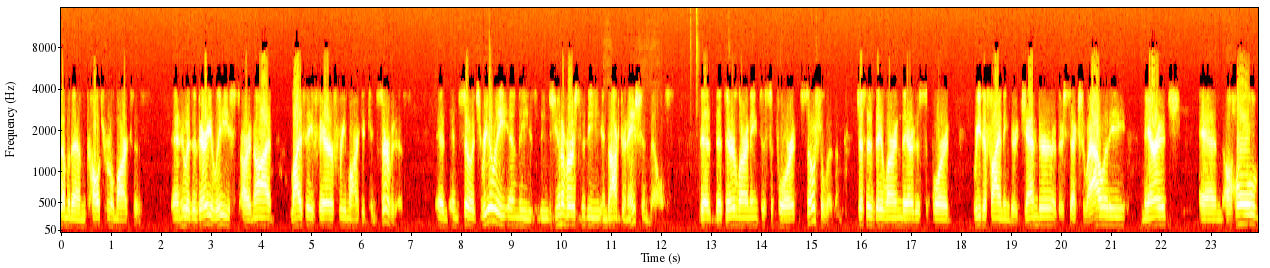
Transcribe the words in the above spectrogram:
some of them cultural Marxists, and who at the very least are not laissez-faire free market conservatives. And and so it's really in these these university indoctrination mills that that they're learning to support socialism, just as they learn there to support redefining their gender, their sexuality, marriage, and a whole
